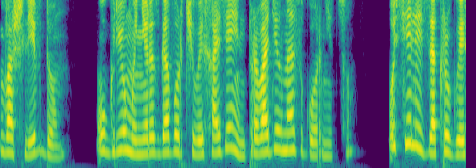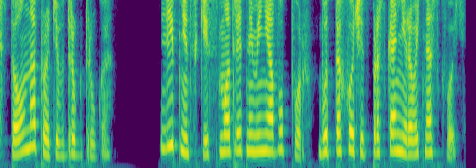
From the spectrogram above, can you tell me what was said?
Вошли в дом. Угрюмый, неразговорчивый хозяин проводил нас в горницу. Уселись за круглый стол напротив друг друга. Липницкий смотрит на меня в упор, будто хочет просканировать насквозь.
